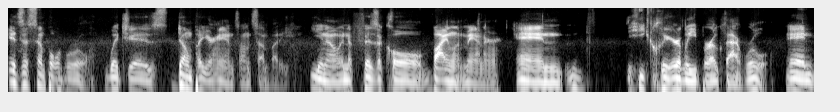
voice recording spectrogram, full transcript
it's a simple rule, which is don't put your hands on somebody, you know, in a physical, violent manner. And he clearly broke that rule. And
